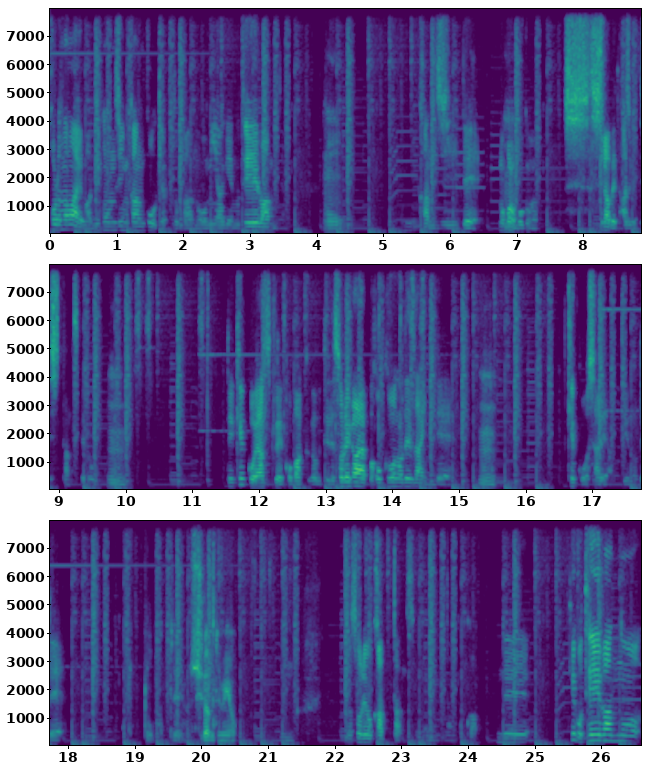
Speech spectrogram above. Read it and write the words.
コロナ前は日本人観光客とかのお土産の定番みたいうんな感じで、まあ、これも僕もし調べて初めて知ったんですけど。うん。で結構安くエコバッグが売っててそれがやっぱ北欧のデザインでうん。結構おしゃれやっていうので、ちょっと待って調べてみよう。ん、それを買ったんですよね何個か。で結構定番の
